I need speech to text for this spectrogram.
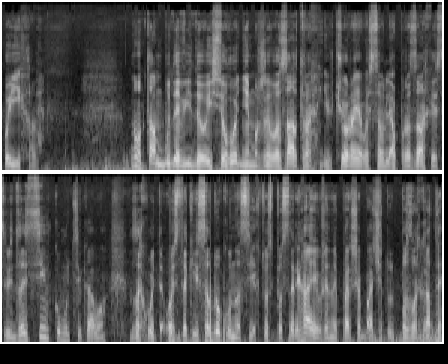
Поїхали. Ну, там буде відео і сьогодні, можливо, завтра. І вчора я виставляв про захист від зайців, кому цікаво. Заходьте. Ось такий садок у нас є. Хто спостерігає, вже не вперше бачить. Тут поза хати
